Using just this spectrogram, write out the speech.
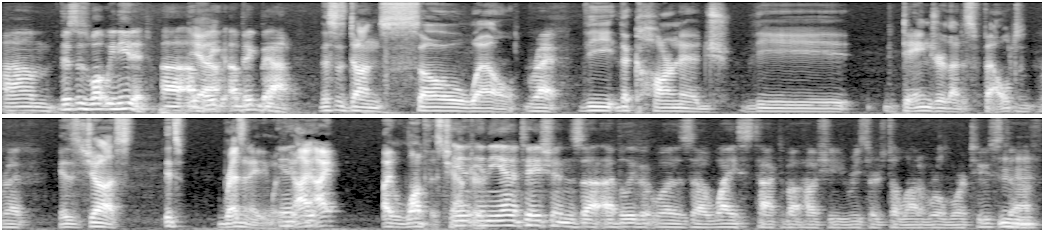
Um, this is what we needed. Uh, a Yeah. big a big battle. This is done so well. Right. The the carnage, the danger that is felt Right. is just it's resonating with me. I, I I love this In, chapter. in the annotations, uh, I believe it was uh, Weis talked about how she researched a lot of World War II stuff.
